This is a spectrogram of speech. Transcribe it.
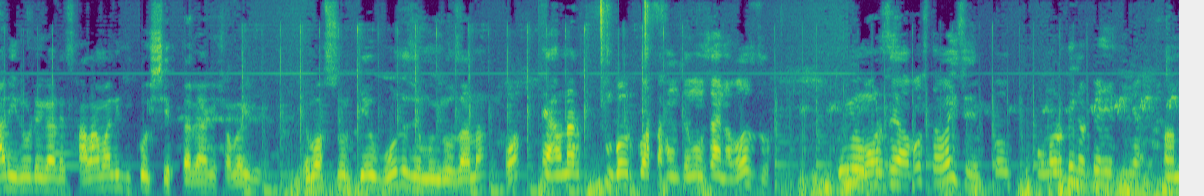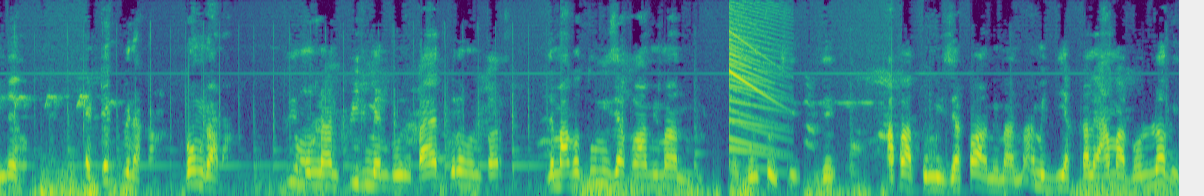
আড়ি রোডে গাড়ে সালাম আলি দি কইছে তার আগে সবাই রে। এবছর কেউ বোঝে যে মুই রোজা না এখন আর বউর কথা শুনতে মন চায় না বুঝছ? তুমি মোর যে অবস্থা হয়েছে পনেরো দিন ওটে সন্দেহ। দেখবে না কা বঙ্গাটা তুই মন নান পীরম্যান বল বায়াত গ্রহণ কর যে মাগো তুমি দেখো আমি মানবো। ভুল কইছে যে আপা তুমি দেখো আমি মানবো আমি আমার বল লগে।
